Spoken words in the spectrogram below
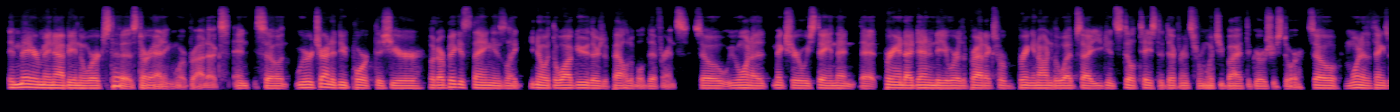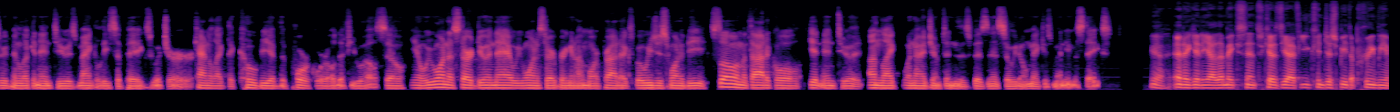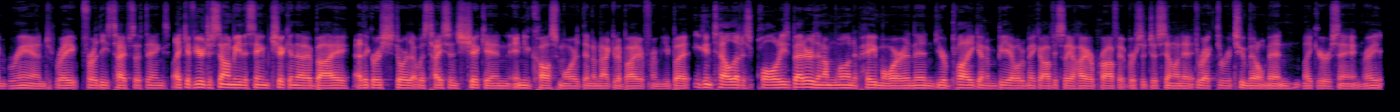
It may or may not be in the works to start adding more products. And so we were trying to do pork this year, but our biggest thing is like, you know, with the Wagyu, there's a palatable difference. So we want to make sure we stay in that, that brand identity where the products we're bringing onto the website, you can still taste the difference from what you buy at the grocery store. So one of the things we've been looking into is Mangalitsa pigs, which are kind of like the Kobe of the pork world, if you will. So, you know, we want to start doing that. We want to start bringing on more products, but we just want to be slow and methodical getting into it. Unlike when I jumped into this business. So so we don't make as many mistakes. Yeah. And again, yeah, that makes sense because, yeah, if you can just be the premium brand, right, for these types of things, like if you're just selling me the same chicken that I buy at the grocery store that was Tyson's chicken and you cost more, then I'm not going to buy it from you. But you can tell that its quality is better, then I'm willing to pay more. And then you're probably going to be able to make obviously a higher profit versus just selling it direct through two middlemen, like you were saying, right?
